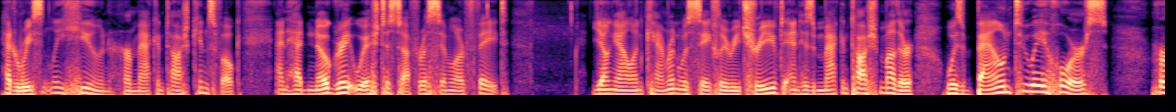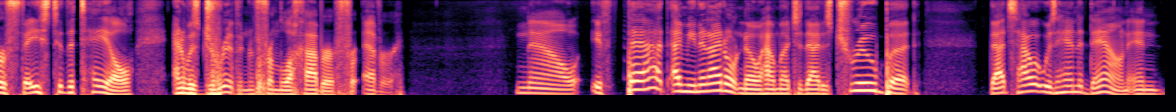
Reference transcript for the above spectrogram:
had recently hewn her Macintosh kinsfolk and had no great wish to suffer a similar fate. Young Alan Cameron was safely retrieved, and his Macintosh mother was bound to a horse, her face to the tail, and was driven from Lochaber forever. Now, if that, I mean, and I don't know how much of that is true, but that's how it was handed down. And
